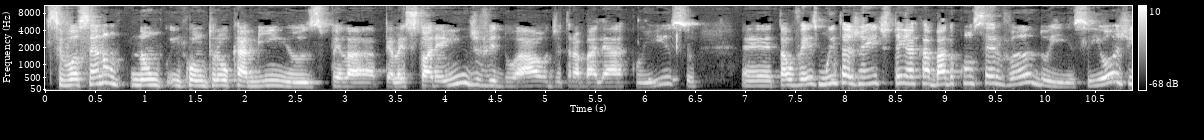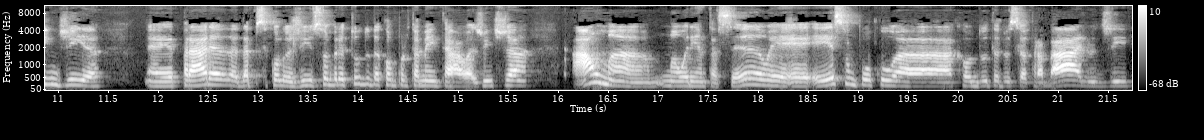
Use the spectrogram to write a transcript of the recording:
se você não, não encontrou caminhos pela, pela história individual de trabalhar com isso, é, talvez muita gente tenha acabado conservando isso. E hoje em dia, é, para a área da psicologia, e sobretudo da comportamental, a gente já há uma, uma orientação, é, é, é esse um pouco a conduta do seu trabalho, de,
